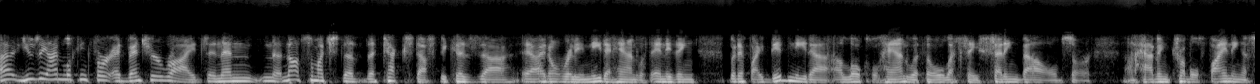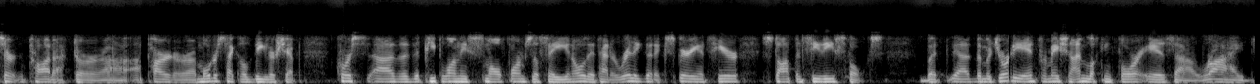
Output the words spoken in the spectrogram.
Uh, usually, I'm looking for adventure rides, and then n- not so much the, the tech stuff because uh, I don't really need a hand with anything. But if I did need a, a local hand with, oh, let's say, setting valves or uh, having trouble finding a certain product or uh, a part or a motorcycle dealership, of course, uh, the, the people on these small forums will say, you know, they've had a really good experience here. Stop and see these folks. But uh, the majority of information I'm looking for is rides,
